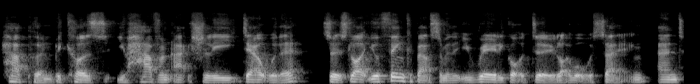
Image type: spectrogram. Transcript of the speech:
happen because you haven't actually dealt with it. So it's like you'll think about something that you really got to do, like what we're saying, and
